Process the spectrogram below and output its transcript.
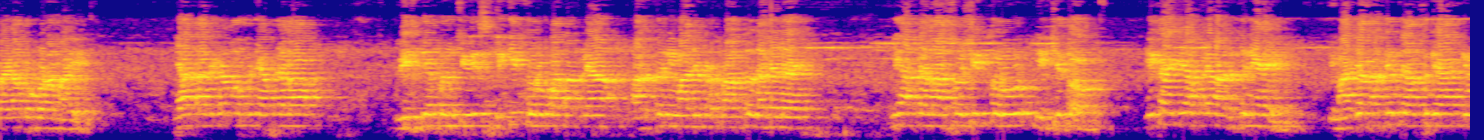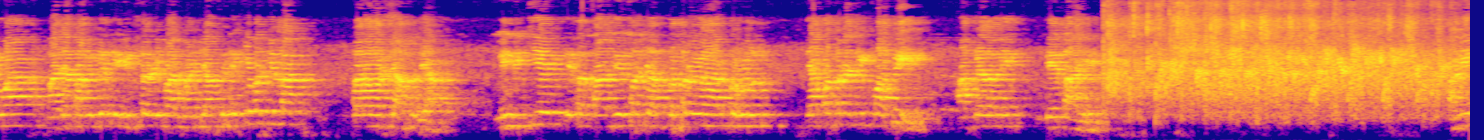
पहिला प्रोग्राम आहे. या कार्यक्रमामध्ये आपल्याला वीस ते पंचवीस लिखित स्वरूपात आपल्या अडचणी माझ्याकडे प्राप्त झालेल्या आहेत. मी आपल्याला आश्वासित करू इच्छितो हे काय जे आपल्या अडचणी आहेत की माझ्या खात्याचे असू द्या किंवा माझ्या तालुक्यातील इतर डिपार्टमेंटचे असू द्या किंवा जिल्हा स्तरावरचे असू द्या. मी निश्चित तिथं सात दिवसाच्या पत्रव्यवहार करून त्या पत्राची कॉपी आपल्याला मी देत आहे. आणि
